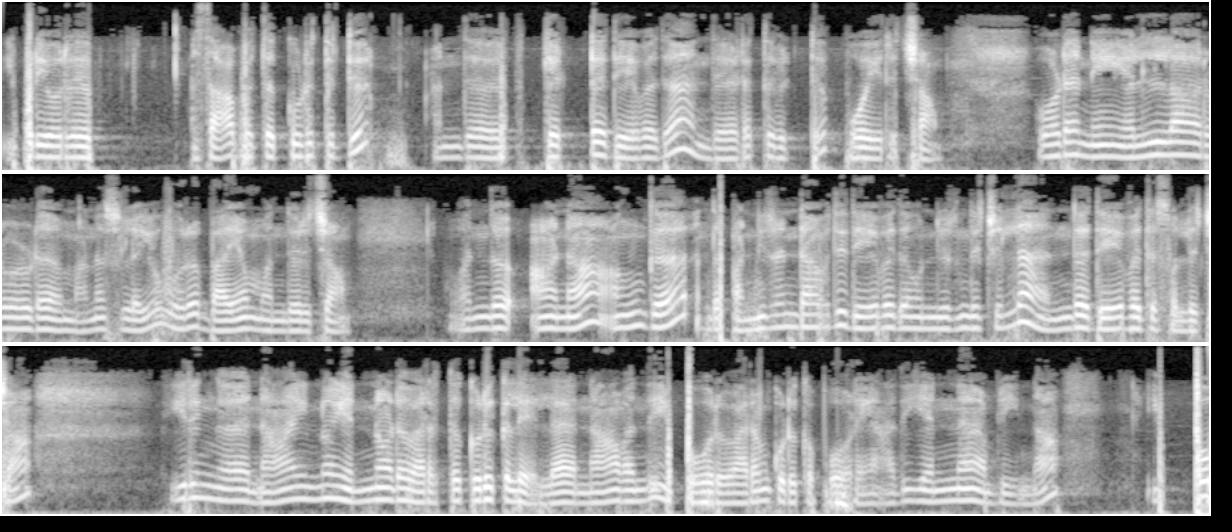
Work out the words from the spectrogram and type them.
இப்படி ஒரு சாபத்தை கொடுத்துட்டு அந்த கெட்ட தேவதை அந்த இடத்த விட்டு போயிருச்சான் உடனே எல்லாரோட மனசுலையும் ஒரு பயம் வந்துருச்சான் வந்த ஆனால் அங்கே அந்த பன்னிரெண்டாவது தேவதை ஒன்று இருந்துச்சுல்ல அந்த தேவதை சொல்லிச்சான் இருங்க நான் இன்னும் என்னோட வரத்தை கொடுக்கலையில நான் வந்து இப்போ ஒரு வரம் கொடுக்க போகிறேன் அது என்ன அப்படின்னா இப்போ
